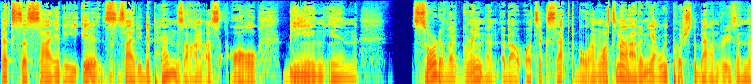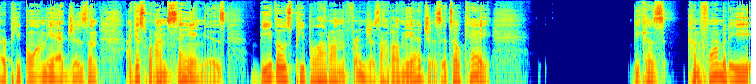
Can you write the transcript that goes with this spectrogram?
that society is. Society depends on us all being in sort of agreement about what's acceptable and what's not. And yeah, we push the boundaries and there are people on the edges. And I guess what I'm saying is be those people out on the fringes, out on the edges. It's okay. Because conformity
